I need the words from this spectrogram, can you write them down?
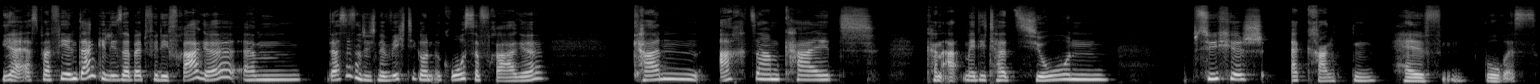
Ja, erstmal vielen Dank, Elisabeth, für die Frage. Ähm, das ist natürlich eine wichtige und eine große Frage. Kann Achtsamkeit, kann Meditation psychisch Erkrankten helfen, Boris?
